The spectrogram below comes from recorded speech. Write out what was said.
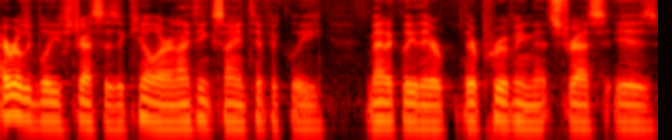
I really believe stress is a killer, and I think scientifically, medically, they're they're proving that stress is,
